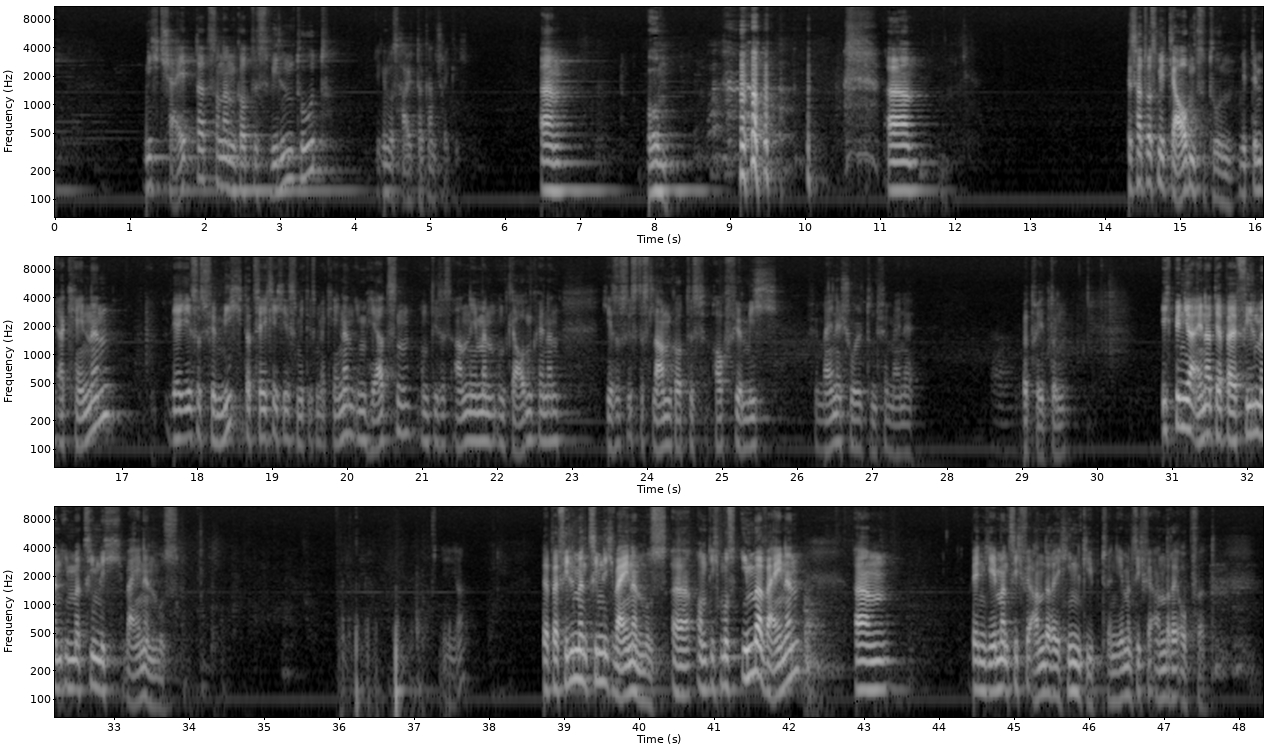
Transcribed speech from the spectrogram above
nicht scheitert, sondern Gottes Willen tut. Irgendwas halt da ganz schrecklich. Ähm, boom. ähm, das hat was mit Glauben zu tun, mit dem Erkennen, wer Jesus für mich tatsächlich ist, mit diesem Erkennen im Herzen und dieses Annehmen und Glauben können. Jesus ist das Lamm Gottes auch für mich, für meine Schuld und für meine äh, Übertretung. Ich bin ja einer, der bei Filmen immer ziemlich weinen muss. der bei Filmen ziemlich weinen muss. Äh, und ich muss immer weinen, ähm, wenn jemand sich für andere hingibt, wenn jemand sich für andere opfert.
